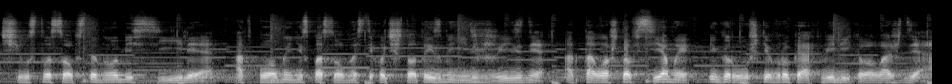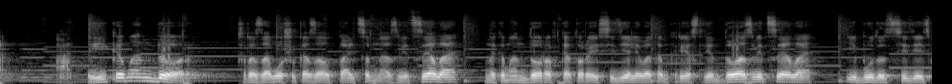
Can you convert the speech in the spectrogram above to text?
от чувства собственного бессилия, от полной неспособности хоть что-то изменить в жизни, от того, что все мы игрушки в руках великого вождя. А ты, командор, Фразовош указал пальцем на Азвицела, на командоров, которые сидели в этом кресле до Азвицела и будут сидеть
